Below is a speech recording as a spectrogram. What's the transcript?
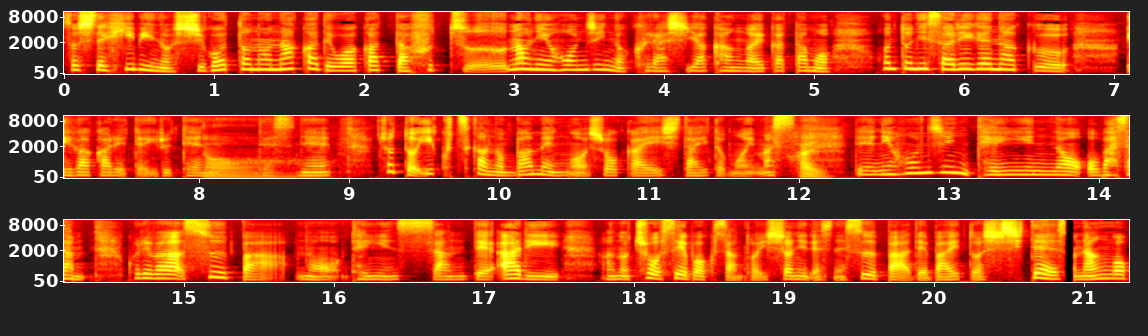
そして日々の仕事の中で分かった普通の日本人の暮らしや考え方も本当にさりげなく描かれている点ですね。ちょっといくつかの場面を紹介したいと思います。はい、で日本人店員のおばさんこれはスーパーの店員さんでありあの張清木さんと一緒にですねスーパーでバイトして南国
